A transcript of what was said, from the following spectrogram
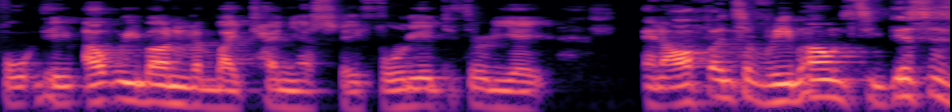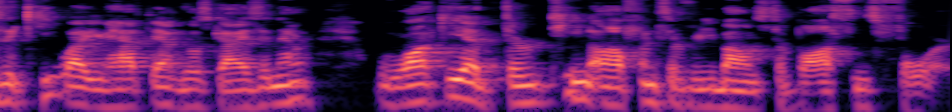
four, they out rebounded them by ten yesterday, forty-eight to thirty-eight. And offensive rebounds, see, this is the key why you have to have those guys in there. Milwaukee had thirteen offensive rebounds to Boston's four.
